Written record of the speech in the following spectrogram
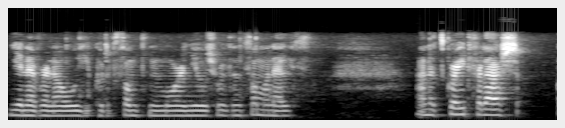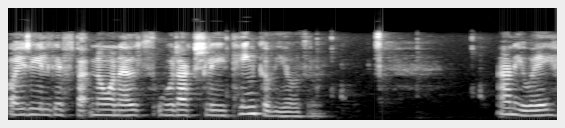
you never know, you could have something more unusual than someone else. And it's great for that ideal gift that no one else would actually think of using. Anyway,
